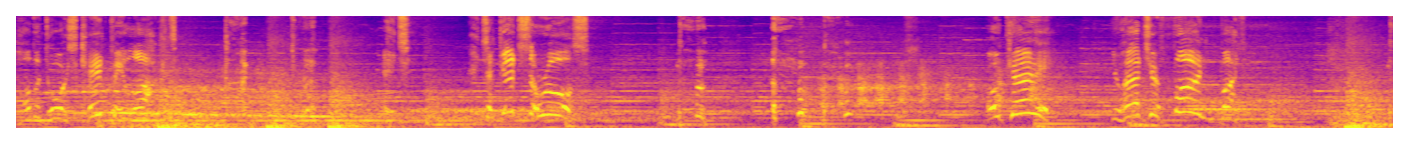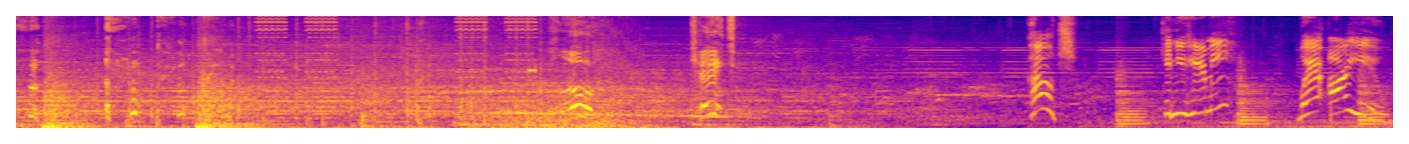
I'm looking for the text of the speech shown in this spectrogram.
All the doors can't be locked. It's it's against the rules. okay, you had your fun, but Hello? Kate? Coach! Can you hear me? Where are you?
